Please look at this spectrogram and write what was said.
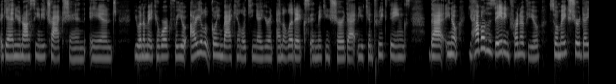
again you're not seeing any traction and you want to make it work for you are you going back and looking at your analytics and making sure that you can tweak things that you know you have all this data in front of you so make sure that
